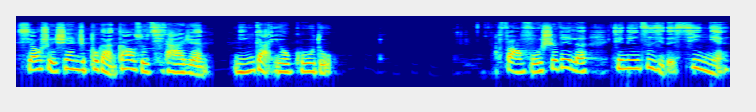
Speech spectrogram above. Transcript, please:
小水甚至不敢告诉其他人，敏感又孤独，仿佛是为了坚定自己的信念。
